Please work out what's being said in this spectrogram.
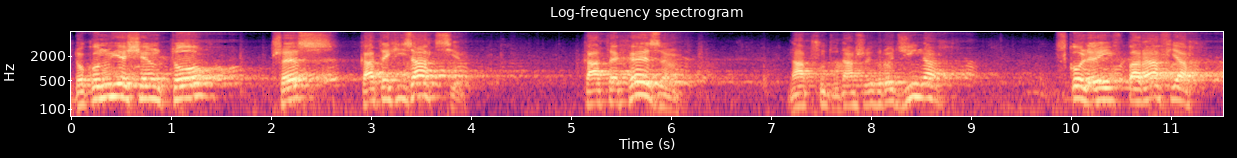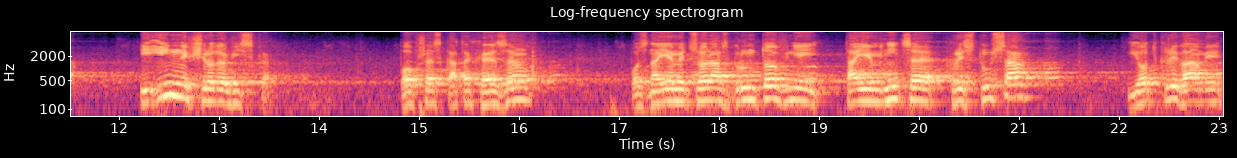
Dokonuje się to przez katechizację, katechezę, naprzód w naszych rodzinach, z kolei w parafiach i innych środowiskach. Poprzez katechezę poznajemy coraz gruntowniej tajemnicę Chrystusa i odkrywamy,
